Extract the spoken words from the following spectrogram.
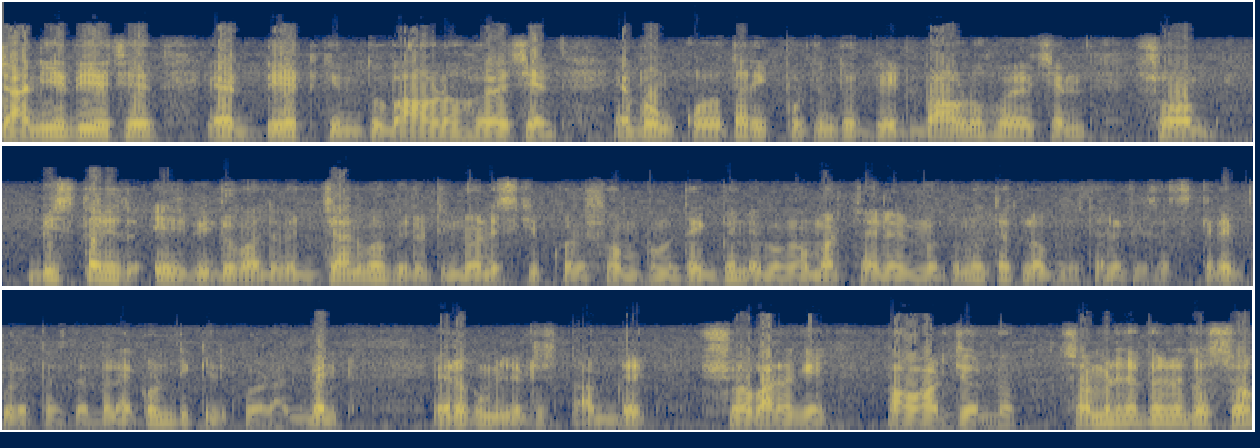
জানিয়ে দিয়েছে, এর ডেট কিন্তু বাড়ানো হয়েছে এবং কত তারিখ পর্যন্ত ডেট বাড়ানো হয়েছে, সব বিস্তারিত এই ভিডিওর মাধ্যমে জানব। ভিডিওটি নন স্কিপ করে সম্পূর্ণ দেখবেন এবং আমার চ্যানেল নতুন হয়ে থাকলে অবশ্যই চ্যানেলটি সাবস্ক্রাইব করে পাশে বেল আইকনটি ক্লিক করে রাখবেন। এরকম লেটেস্ট আপডেট সবার আগে পাওয়ার জন্য। সম্মানিত প্রিয় দর্শক,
